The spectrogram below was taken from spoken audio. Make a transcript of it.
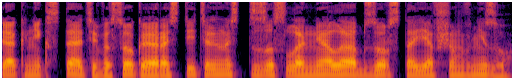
Как ни кстати, высокая растительность заслоняла обзор стоявшим внизу.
